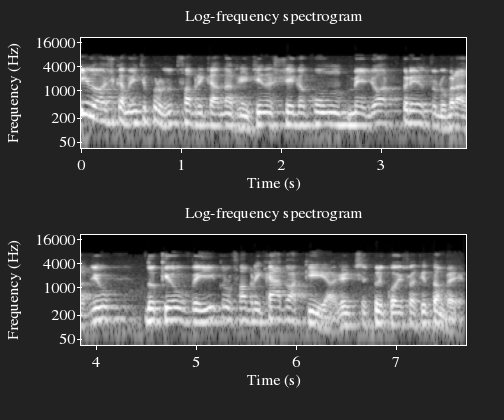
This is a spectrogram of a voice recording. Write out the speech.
e, logicamente, o produto fabricado na Argentina chega com um melhor preço no Brasil do que o veículo fabricado aqui. A gente explicou isso aqui também.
